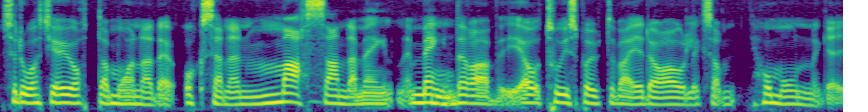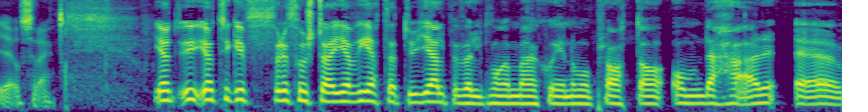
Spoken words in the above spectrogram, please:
Så då åt jag i åtta månader och sen en massa andra mäng- mängder av, jag tog ju sprutor varje dag och liksom hormongrejer och sådär. Jag, jag tycker för det första, jag vet att du hjälper väldigt många människor genom att prata om det här. Eh,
